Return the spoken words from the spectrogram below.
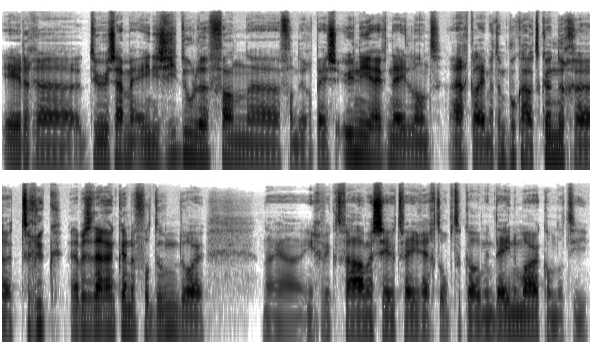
eerdere duurzame energiedoelen van, uh, van de Europese Unie heeft Nederland eigenlijk alleen met een boekhoudkundige truc hebben ze daaraan kunnen voldoen door nou ja, ingewikkeld verhaal met CO2-rechten op te komen in Denemarken, omdat die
